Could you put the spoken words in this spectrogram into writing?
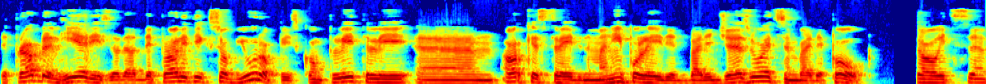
The problem here is that the politics of Europe is completely um, orchestrated and manipulated by the Jesuits and by the Pope. So it's uh,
